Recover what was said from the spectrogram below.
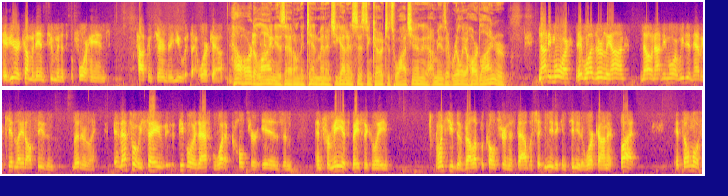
if you're coming in two minutes beforehand, how concerned are you with that workout? How hard a line is that on the 10 minutes? You got an assistant coach that's watching. I mean, is it really a hard line or? Not anymore. It was early on. No, not anymore. We didn't have a kid late all season, literally. And that's what we say. People always ask what a culture is, and and for me, it's basically once you develop a culture and establish it, you need to continue to work on it. But it's almost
